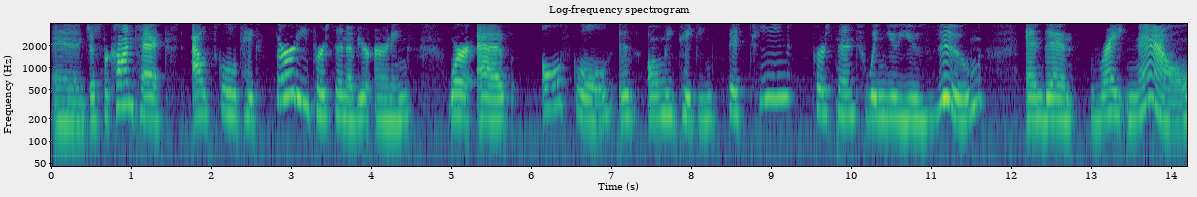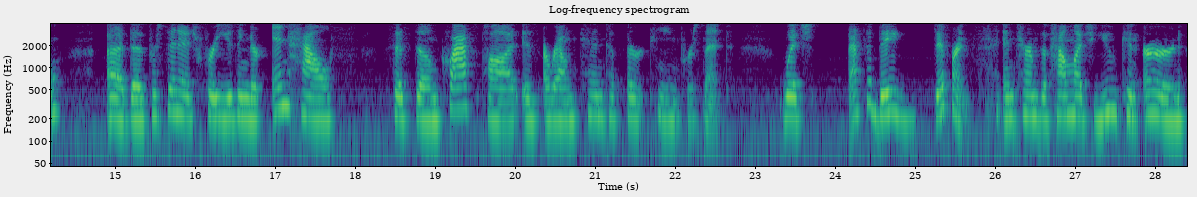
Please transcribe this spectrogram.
And just for context, Outschool takes 30% of your earnings, whereas Allschool is only taking 15% when you use Zoom. And then right now, uh, the percentage for using their in-house system, ClassPod, is around 10 to 13%, which that's a big difference in terms of how much you can earn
